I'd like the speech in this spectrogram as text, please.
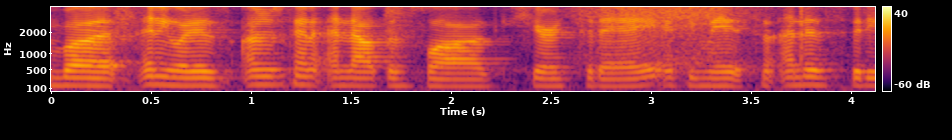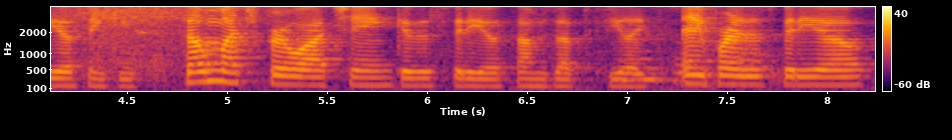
But anyways, I'm just going to end out this vlog here today. If you made it to the end of this video, thank you so much for watching. Give this video a thumbs up if you liked any part of this video.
